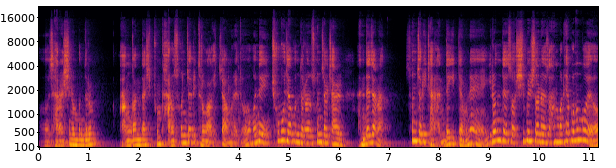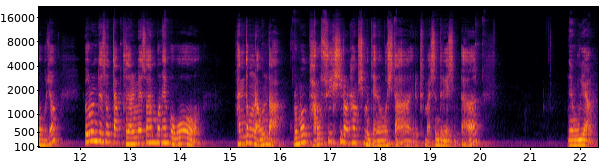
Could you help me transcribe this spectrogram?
어, 잘 하시는 분들은 안 간다 싶으면 바로 손절이 들어가겠죠, 아무래도. 근데 초보자분들은 손절 잘 안 되잖아. 손절이 잘 안 되기 때문에 이런 데서 11선에서 한번 해보는 거예요. 그죠? 이런 데서 딱 분할 매수 한번 해보고 반등 나온다. 그러면 바로 수익 실현하시면 되는 것이다. 이렇게 말씀드리겠습니다. 네, 우양.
